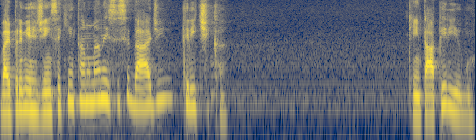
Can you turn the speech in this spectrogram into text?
Vai para emergência quem está numa necessidade crítica. Quem está a perigo.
